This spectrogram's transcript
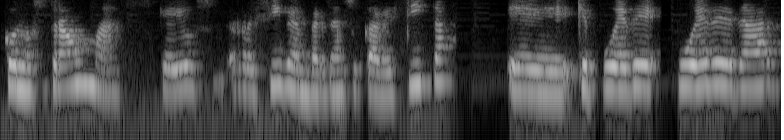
con los traumas que ellos reciben, ¿verdad? En su cabecita, eh, que puede, puede dar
